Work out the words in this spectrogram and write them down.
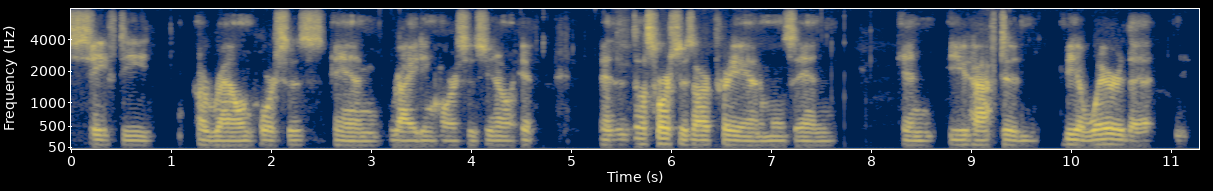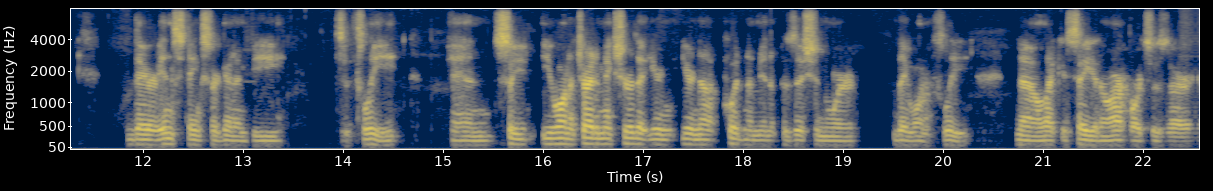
safety around horses and riding horses. You know, if those horses are prey animals and and you have to be aware that their instincts are going to be to flee. And so you, you want to try to make sure that you're you're not putting them in a position where they want to flee. Now like i say you know our horses are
